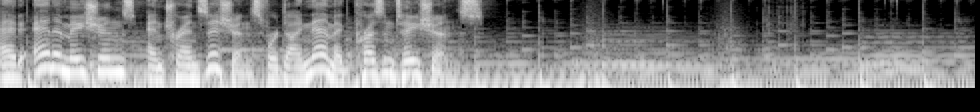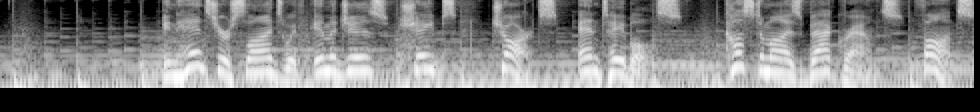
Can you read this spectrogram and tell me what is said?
Add animations and transitions for dynamic presentations. Enhance your slides with images, shapes, charts, and tables. Customize backgrounds, fonts,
